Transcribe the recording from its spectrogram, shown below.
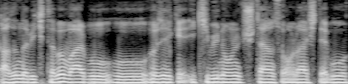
adında bir kitabı var. Bu özellikle 2013'ten sonra işte bu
